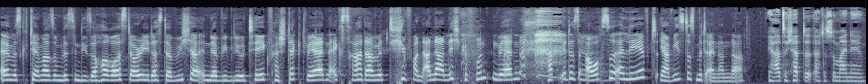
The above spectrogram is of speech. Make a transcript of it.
Ähm, es gibt ja immer so ein bisschen diese Horrorstory, dass da Bücher in der Bibliothek versteckt werden, extra damit die von Anna nicht gefunden werden. Habt ihr das auch so erlebt? Ja, wie ist das miteinander? Ja, also ich hatte, hatte so meine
